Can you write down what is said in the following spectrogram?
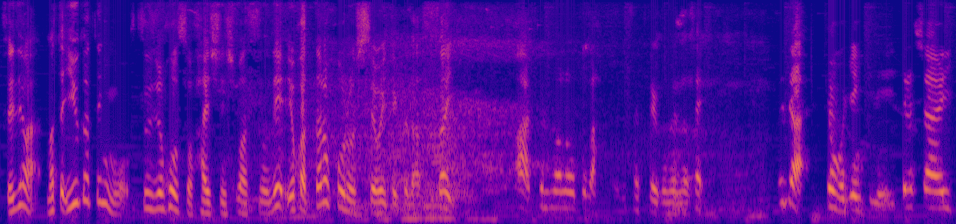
それでは、また夕方にも通常放送配信しますので、よかったらフォローしておいてください。あ、車の音がうるさくてごめんなさい。それでは、今日も元気にいってらっしゃい。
